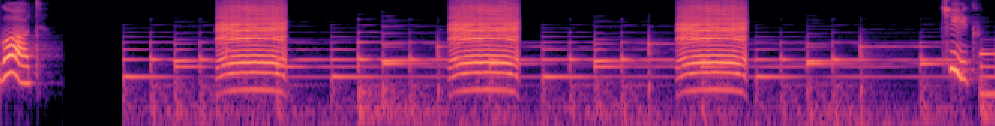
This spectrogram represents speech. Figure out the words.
goat chick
